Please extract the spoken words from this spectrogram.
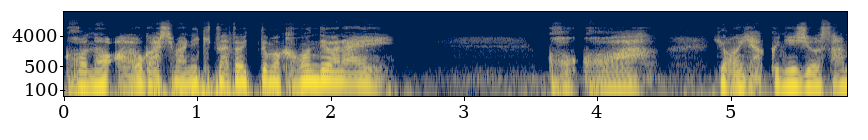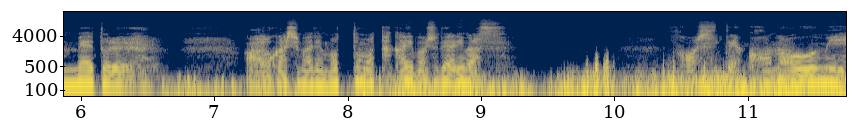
この青ヶ島に来たと言っても過言ではない。ここは423メートル。青ヶ島で最も高い場所であります。そしてこの海、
